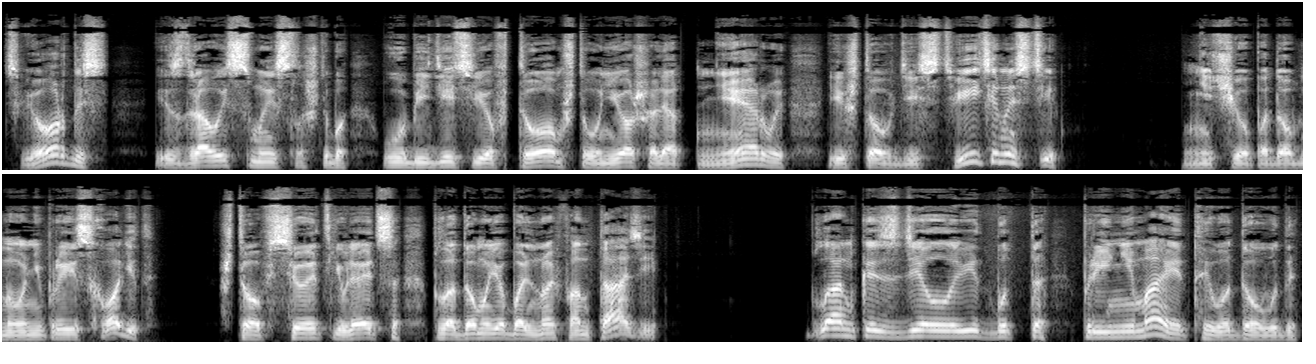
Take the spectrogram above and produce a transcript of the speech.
твердость и здравый смысл, чтобы убедить ее в том, что у нее шалят нервы, и что в действительности ничего подобного не происходит, что все это является плодом ее больной фантазии. Бланка сделала вид, будто принимает его доводы,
